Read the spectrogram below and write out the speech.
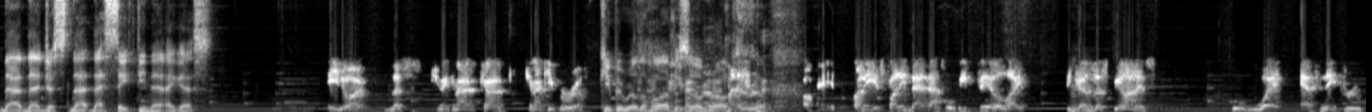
that that just that that safety net, I guess. And you know what? Let's can, I- can I can I, can I keep it real? Keep it real the whole episode, bro. Okay, it's funny. It's funny that that's what we feel like because Mm-hmm. let's be honest. Who, what ethnic group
